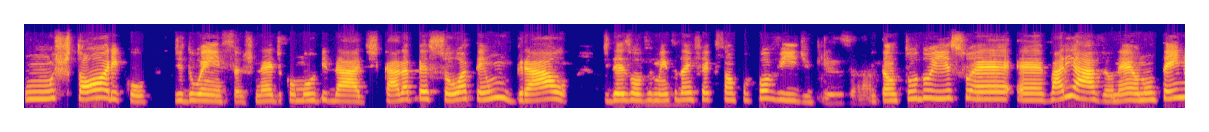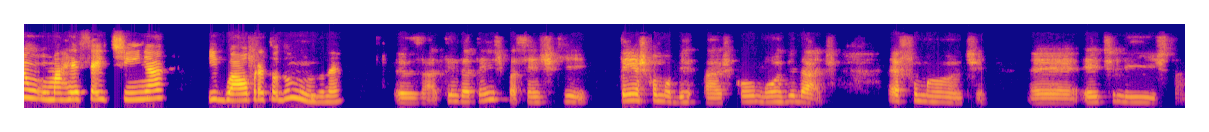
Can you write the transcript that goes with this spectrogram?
um histórico de doenças, né? De comorbidades. Cada pessoa tem um grau de desenvolvimento da infecção por Covid. Exato. Então, tudo isso é, é variável, né? Eu não tenho uma receitinha igual para todo mundo, né? Exato. Ainda tem os pacientes que têm as, as comorbidades. É fumante, é, etilista,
